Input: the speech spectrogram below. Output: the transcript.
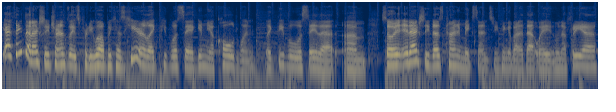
Yeah i think that actually translates pretty well because here like people would say give me a cold one. Like people will say that um, so it, it actually does kind of make sense when you think about it that way. Una fria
